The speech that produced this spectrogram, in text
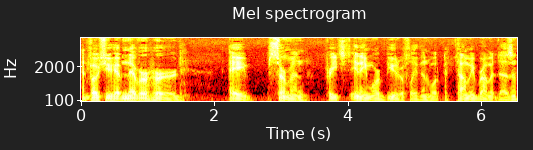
And, folks, you have never heard a sermon preached any more beautifully than what Tommy Brummett does. And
